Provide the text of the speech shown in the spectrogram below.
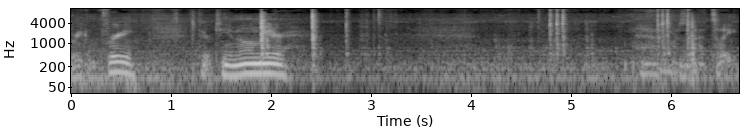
Break them free, 13 millimeter. That was that tight.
